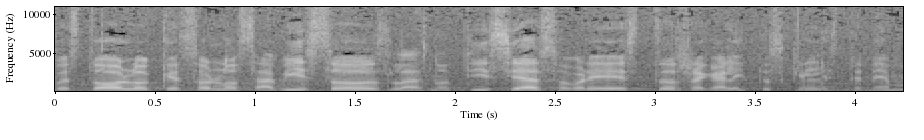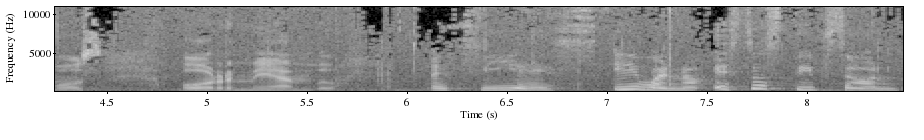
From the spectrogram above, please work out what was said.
pues todo lo que son los avisos, las noticias sobre estos regalitos que les tenemos horneando. Así es. Y bueno, estos tips son,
